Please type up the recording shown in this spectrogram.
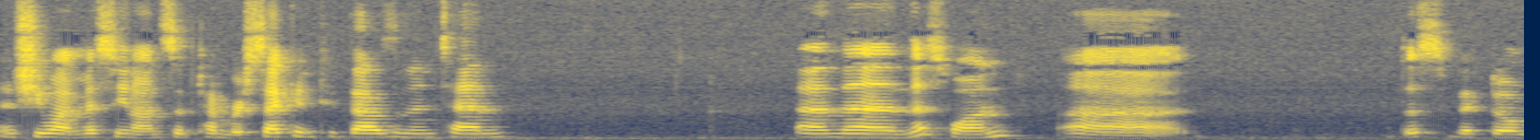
and she went missing on September 2nd, 2010. And then this one, uh, this victim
